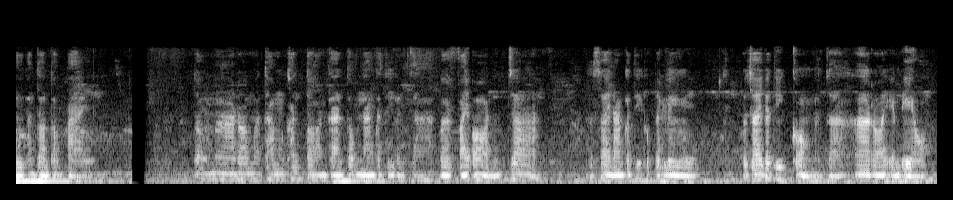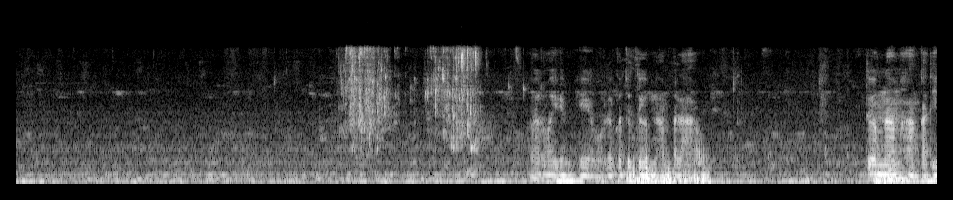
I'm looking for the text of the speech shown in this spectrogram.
ยขั้นตอนต่อไป ต่อมาเรามาทำขั้นตอนการต้มน้ำกะทิกันจ้า เปิดไฟอ่อนจ้าใส่น้ำกะทิเข้าไปเลยเราใช้กะทิกล่องนะจ้า500 ml 500 ml แล้วก็จะเติมน้ำปลาร้าเติมน้ำห่างกะทิ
